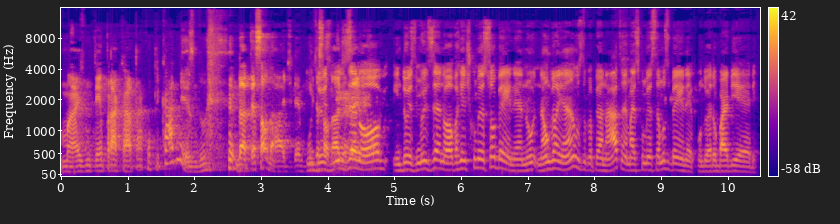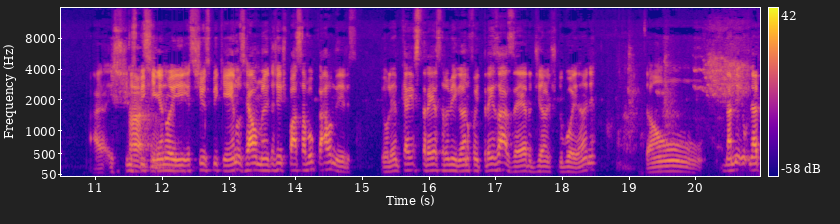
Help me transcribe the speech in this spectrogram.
Mas de um tempo pra cá tá complicado mesmo. Dá até saudade, né? Muita em 2019, saudade. Em 2019 a gente começou bem, né? Não, não, ganhamos no campeonato, né? Mas começamos bem, né? Quando era o Barbieri. Esses times ah, pequenos aí, esses times pequenos, realmente a gente passava o carro neles. Eu lembro que a estreia, se não me engano, foi 3 a 0 diante do Goiânia. Então, na minha, na,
